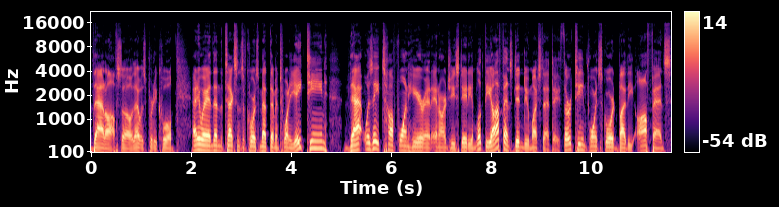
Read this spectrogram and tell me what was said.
that off. So that was pretty cool. Anyway, and then the Texans, of course, met them in 2018. That was a tough one here at NRG Stadium. Look, the offense didn't do much that day. 13 points scored by the offense,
